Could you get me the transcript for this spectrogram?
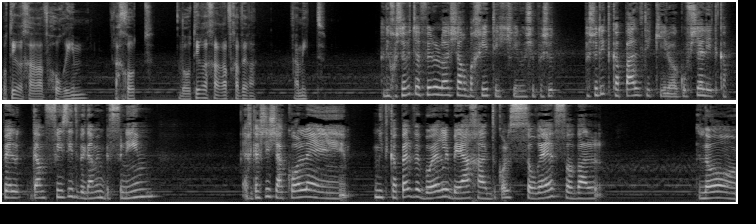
הותיר אחריו הורים, אחות, והותיר אחריו חברה, עמית. אני חושבת שאפילו לא ישר בכיתי, כאילו שפשוט פשוט התקפלתי, כאילו הגוף שלי התקפל גם פיזית וגם מבפנים. הרגשתי שהכל אה, מתקפל ובוער לי ביחד, הכל שורף, אבל לא,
